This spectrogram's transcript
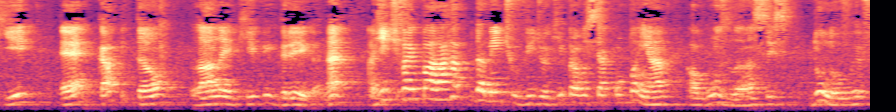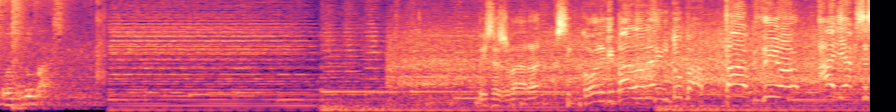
que é capitão lá na equipe grega. Né? A gente vai parar rapidamente o vídeo aqui para você acompanhar alguns lances do novo reforço do Vasco. Bisesvar σηκώνει την μπάλα στην Τούμπα. Πάοκ 2, Άγιαξ 1,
